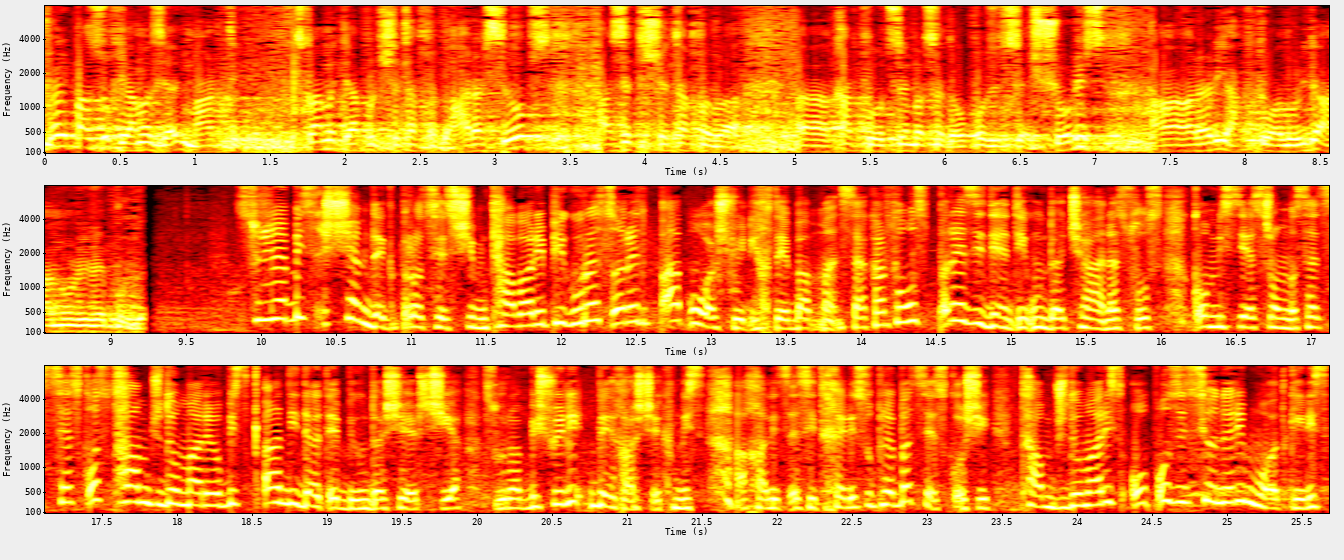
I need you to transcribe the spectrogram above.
ჩვენი პასუხი ამაზე არის მარტივი. 19 აპრილის შეთანხმება არ არსებობს, ასეთი შეთანხმება ქართულ ოცნებასა და ოპოზიციას შორის არ არის აქტუალური და ანულირებული. ცვლილების შემდეგ პროცესში მთავარი ფიგურა სწორედ პაპუაშვილი ხდება. მან საქართველოს პრეზიდენტი უნდა ჩაანაცვლოს კომისიას, რომელსაც ცესკოს თავმჯდომარეობის კანდიდატები უნდა შეერჩია. ზურაბიშვილი ვეღარ შექმნის. ახალი წესით ხელისუფლება ცესკოში თავმჯდომარის ოპოზიციონერი მოადგილის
